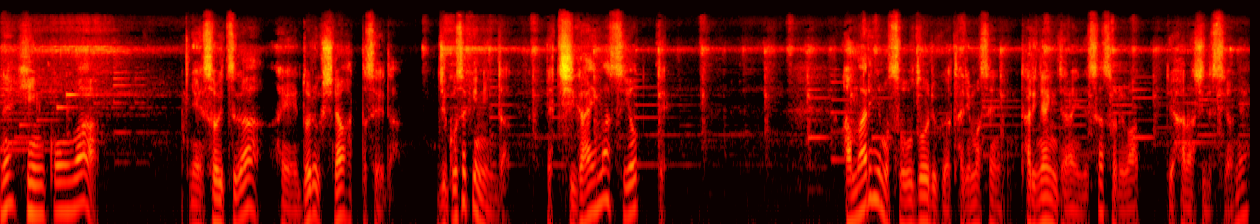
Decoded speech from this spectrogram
ね、貧困は、えそいつが、え努力しなかったせいだ。自己責任だ。いや、違いますよって。あまりにも想像力が足りません。足りないんじゃないですか、それは。っていう話ですよね。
